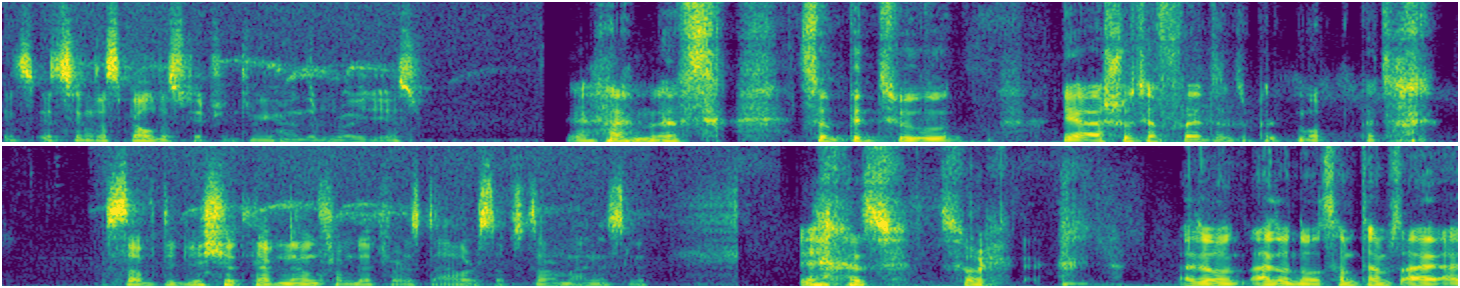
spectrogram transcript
It's it's in the spell description, 300 radius. Yeah, it's a bit too. Yeah, I should have read it a bit more better. Something you should have known from the first hours of Storm, honestly. Yes, sorry. I don't. I don't know. Sometimes I, I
